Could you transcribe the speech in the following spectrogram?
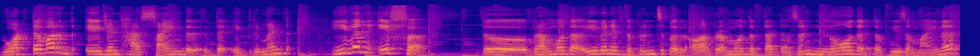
Whatever the agent has signed the agreement, even if the Brahmadatta, even if the principal or Brahmadatta doesn't know that the, he is a minor,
